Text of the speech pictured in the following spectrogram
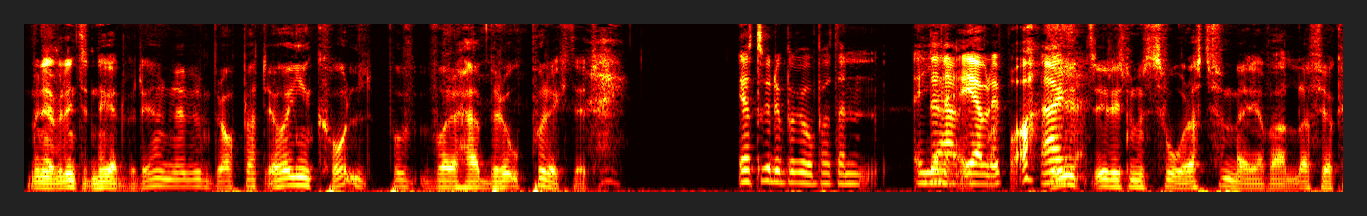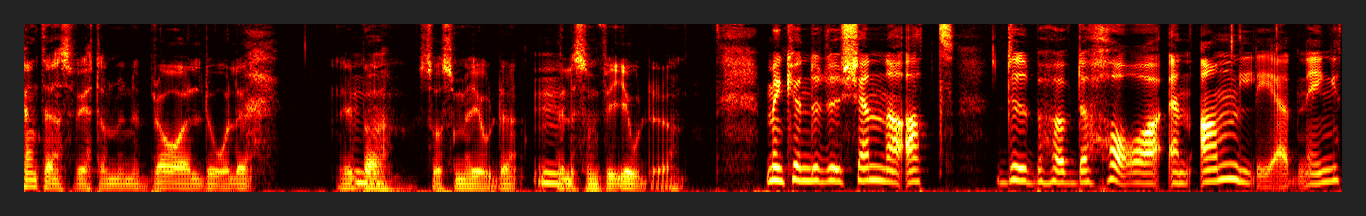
Men jag vill inte nedvärdera den, det är en bra platta. Jag har ingen koll på vad det här beror på riktigt. Jag tror det beror på att den är Den är jävligt bra. Det är, det är liksom svårast för mig av alla, för jag kan inte ens veta om den är bra eller dålig. Det är Mm. bara så som jag gjorde, Mm. eller som vi gjorde då. Men kunde du känna att du behövde ha en anledning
